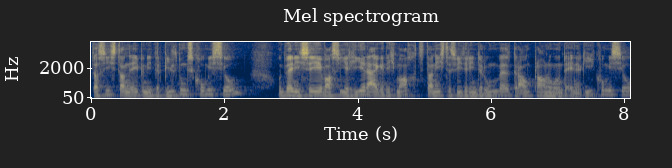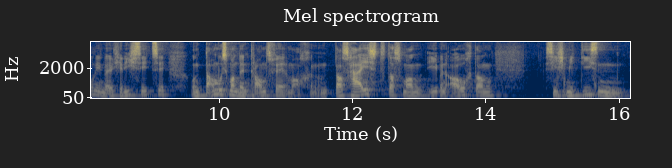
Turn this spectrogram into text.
das ist dann eben in der Bildungskommission. Und wenn ich sehe, was ihr hier eigentlich macht, dann ist es wieder in der Umwelt-, Raumplanung und Energiekommission, in welcher ich sitze. Und da muss man den Transfer machen. Und das heißt, dass man eben auch dann sich mit diesen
